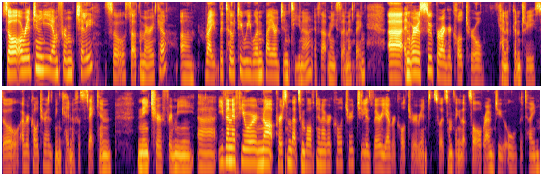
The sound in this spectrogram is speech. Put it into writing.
So originally I'm from Chile, so South America. Um, right, the Toti we won by Argentina, if that makes anything. Uh, and we're a super agricultural kind of country, so agriculture has been kind of a second nature for me. Uh, even if you're not a person that's involved in agriculture, Chile is very agriculture oriented, so it's something that's all around you all the time.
